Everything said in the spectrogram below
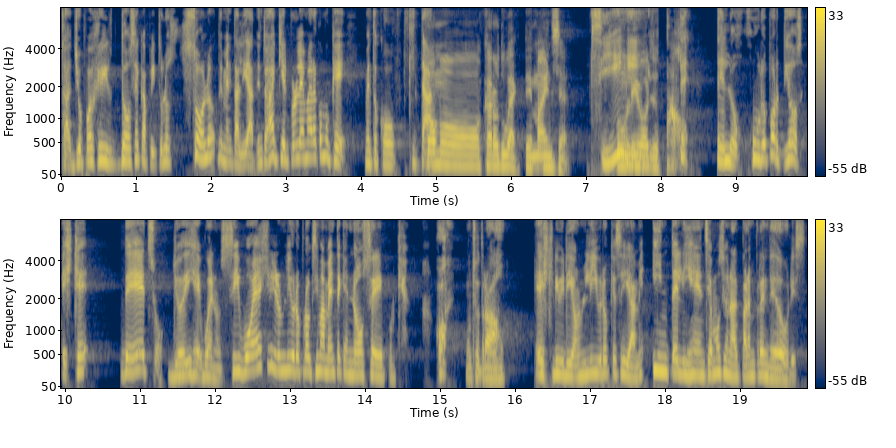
O sea, yo puedo escribir 12 capítulos solo de mentalidad. Entonces aquí el problema era como que me tocó quitar. Como Carol Dweck de Mindset. Sí. Un libro de- Te, te lo juro por Dios. Es que, de hecho, yo dije, bueno, si voy a escribir un libro próximamente que no sé por qué, oh, mucho trabajo, escribiría un libro que se llame Inteligencia Emocional para Emprendedores.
